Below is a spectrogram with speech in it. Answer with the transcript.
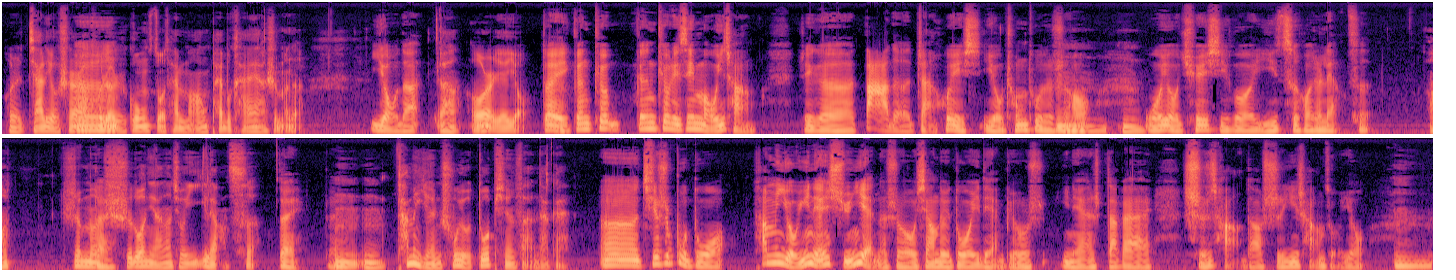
或者家里有事儿啊，嗯或者是工作太忙排不开啊什么的有的，啊，偶尔也有。对，跟 Q 跟 QDC 某一场这个大的展会有冲突的时候，嗯，我有缺席过一次或者两次。这么十多年了，就一两次。对对，嗯嗯，他们演出有多频繁？大概？嗯、其实不多。他们有一年巡演的时候相对多一点，比如是一年大概十场到十一场左右。嗯，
